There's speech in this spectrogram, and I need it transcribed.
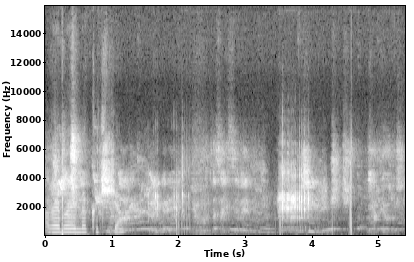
Arabayla kaçacağım. yumurta sayısı verdik. Şimdi yapıyoruz.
